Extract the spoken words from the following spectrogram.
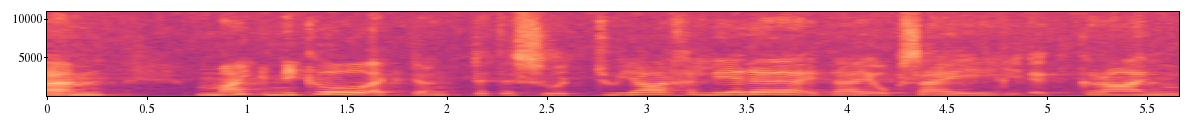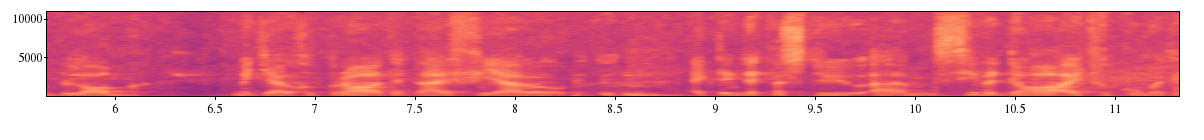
Um Mike Nicol, ek dink dit is so 2 jaar gelede het hy op sy crime blog met jou gepraat het hy vir jou ek dink dit was toe ehm um, 7 dae uitgekom het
